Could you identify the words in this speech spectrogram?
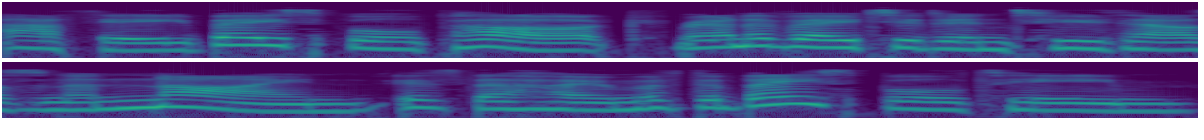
Athey Baseball Park, renovated in 2009, is the home of the baseball team.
